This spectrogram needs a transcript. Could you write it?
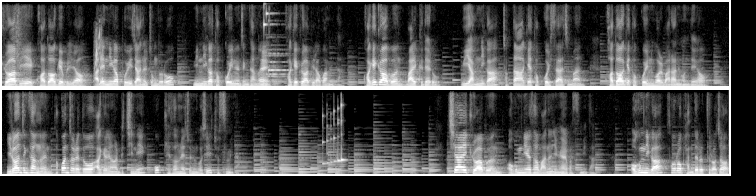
교합이 과도하게 물려 아랫니가 보이지 않을 정도로 윗니가 덮고 있는 증상을 과계교합이라고 합니다. 과계교합은 말 그대로 위 앞니가 적당하게 덮고 있어야지만 과도하게 덮고 있는 걸 말하는 건데요. 이러한 증상은 턱관절에도 악영향을 미치니 꼭 개선해 주는 것이 좋습니다. 치아의 교합은 어금니에서 많은 영향을 받습니다. 어금니가 서로 반대로 틀어져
